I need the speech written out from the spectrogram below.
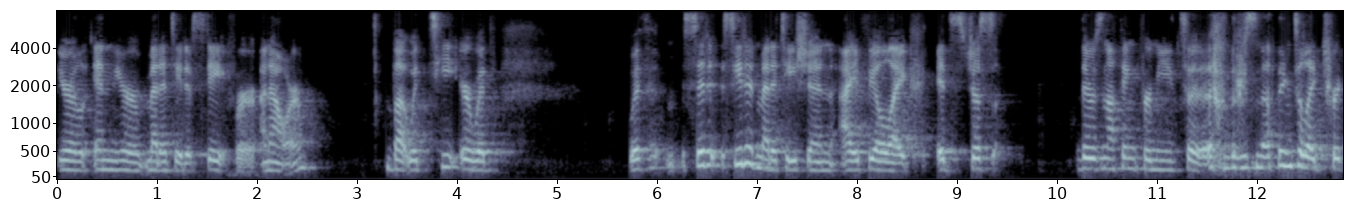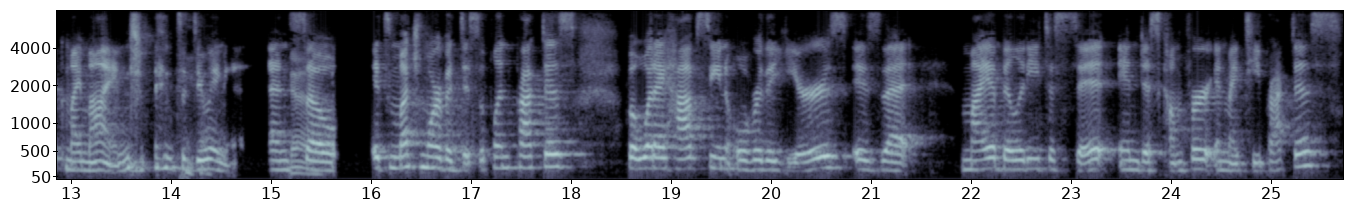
you're in your meditative state for an hour. But with tea or with with sit, seated meditation, I feel like it's just there's nothing for me to there's nothing to like trick my mind into doing it. And yeah. so it's much more of a disciplined practice. But what I have seen over the years is that my ability to sit in discomfort in my tea practice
